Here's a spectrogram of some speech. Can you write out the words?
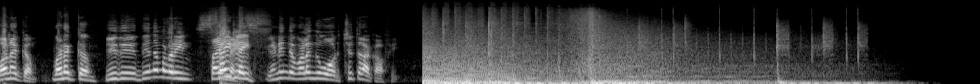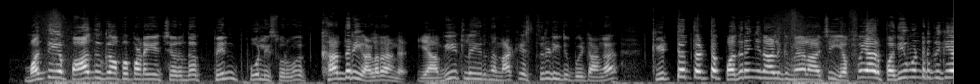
வணக்கம். வணக்கம். இது தினமலரின். சைட்லைட்ஸ் இணைந்து வழங்குவோர் சித்ரா காஃபி. மத்திய பாதுகாப்பு படையைச் சேர்ந்த பெண் போலீஸ் ஒருவங்க கதறி அலறாங்க. என் வீட்டுல இருந்த நகையை திருடிட்டு போயிட்டாங்க. கிட்டத்தட்ட பதினஞ்சு நாளுக்கு மேல ஆச்சு எஃப்ஐஆர் பதிவு பண்றதுக்கே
